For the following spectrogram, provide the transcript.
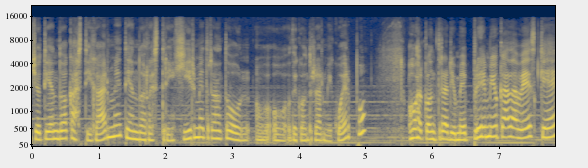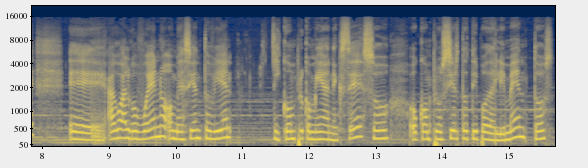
Yo tiendo a castigarme, tiendo a restringirme, trato o de controlar mi cuerpo, o al contrario, me premio cada vez que eh, hago algo bueno o me siento bien y compro comida en exceso o compro un cierto tipo de alimentos.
